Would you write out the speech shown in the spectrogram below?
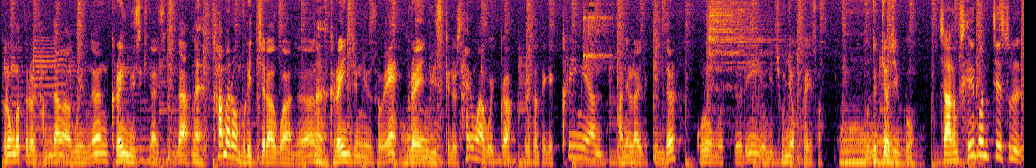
그런 것들을 담당하고 있는 grain 위스키가 있습니다. 네. 카메론 브릿지라고 하는 네. grain 증류소의 grain 위스키를 사용하고 있고요. 그래서 되게 creamy한 바닐라의 느낌들 그런 것들이 여기 조니워커에서 또 느껴지고 자 그럼 세 번째 술또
